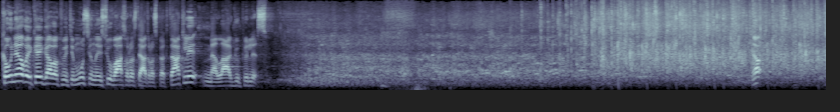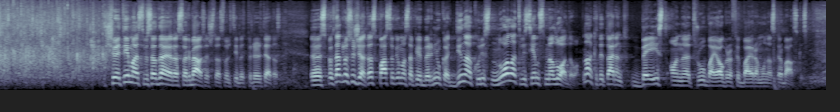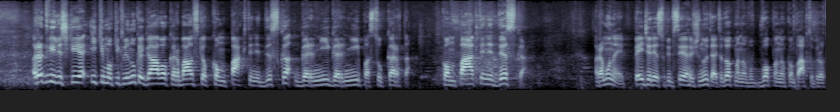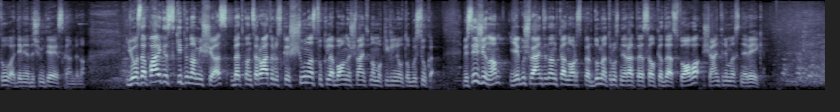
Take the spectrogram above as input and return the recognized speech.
Kaune vaikai gavo kvietimus į Naisių vasaros teatro spektaklį Melagių pilis. Švietimas visada yra svarbiausias šitas valstybės prioritetas. E, Spektaklio siužetas pasakojimas apie berniuką Diną, kuris nuolat visiems meluodavo. Na, kitaip tariant, based on a true biography by Ramūnas Karbauskis. Radviliškėje iki mokyklinukai gavo Karbauskio kompaktinį diską Garny Garny pasų kartą. Kompaktinį diską. Ramūnai, pageriai supipsėjo žinutę, atiduok mano Vokmano kompaktų grotuvą, 90-ieji skambino. Juozapaitis skipino mišes, bet konservatorius Kaščiūnas su klebonu šventino mokyklinį autobusiuką. Visi žinom, jeigu šventinant ką nors per du metrus nėra TSLKD atstovo, šventinimas neveikia.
